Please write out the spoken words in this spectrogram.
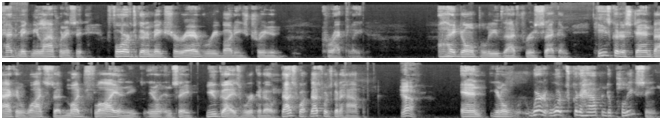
had to make me laugh when I said Ford's going to make sure everybody's treated correctly. I don't believe that for a second he's going to stand back and watch the mud fly and you know and say you guys work it out. That's what that's what's going to happen. Yeah. And you know where what's going to happen to policing?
